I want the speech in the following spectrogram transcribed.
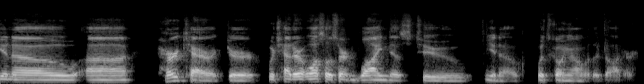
you know uh, her character which had also a certain blindness to you know what's going on with her daughter.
